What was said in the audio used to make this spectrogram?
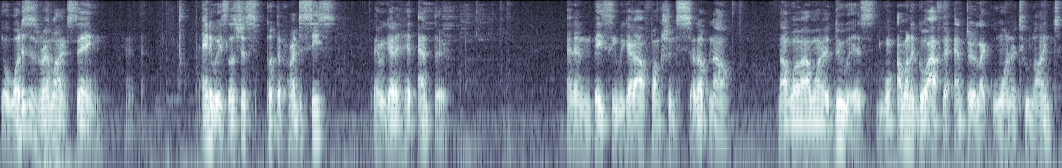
Yo, what is this red line saying? Anyways, let's just put the parentheses then we gotta hit enter. And then basically we got our function set up now. Now what I want to do is want, I want to go after enter like one or two lines,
